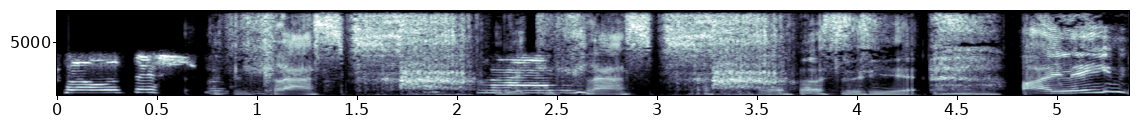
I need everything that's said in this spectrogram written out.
close it. little clasp. Little clasp. Yeah. Eileen,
